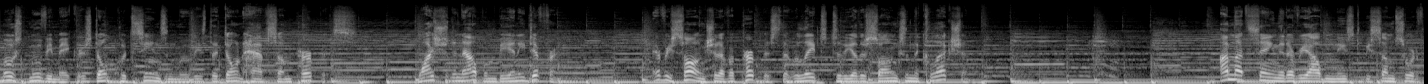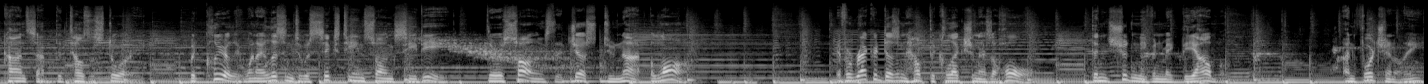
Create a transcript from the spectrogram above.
Most movie makers don't put scenes in movies that don't have some purpose. Why should an album be any different? Every song should have a purpose that relates to the other songs in the collection. I'm not saying that every album needs to be some sort of concept that tells a story, but clearly, when I listen to a 16 song CD, there are songs that just do not belong. If a record doesn't help the collection as a whole, then it shouldn't even make the album. Unfortunately,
